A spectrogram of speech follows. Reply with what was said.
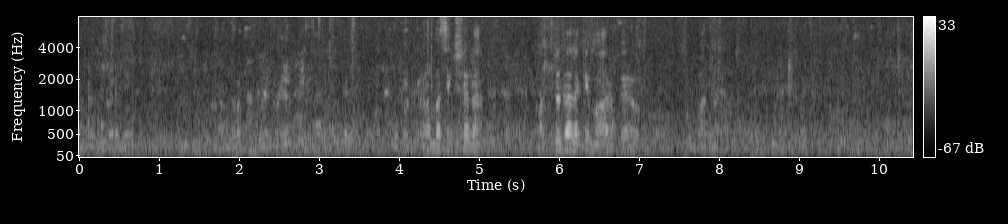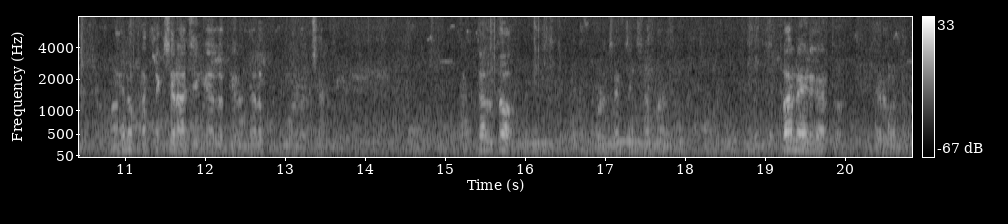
మనందరం అందరం ఒక క్రమశిక్షణ పట్టుదలకి మారు పేరు సుబ్బానాయుడు నేను ప్రత్యక్ష రాజకీయాల్లోకి రెండు వేల పదమూడులో వచ్చాను. పెద్దలతో ఇప్పుడు చర్చించిన మాట సుబ్బానాయుడు గారితో ఇద్దరు ఉన్నాను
